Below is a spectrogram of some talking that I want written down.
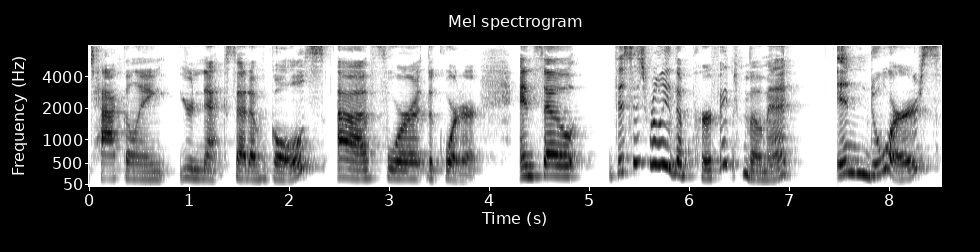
tackling your next set of goals uh, for the quarter. And so this is really the perfect moment indoors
